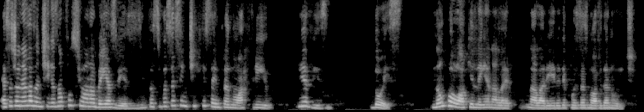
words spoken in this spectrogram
Essas janelas antigas não funcionam bem às vezes, então se você sentir que está entrando um ar frio, me avise. 2. Não coloque lenha na, na lareira depois das nove da noite.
